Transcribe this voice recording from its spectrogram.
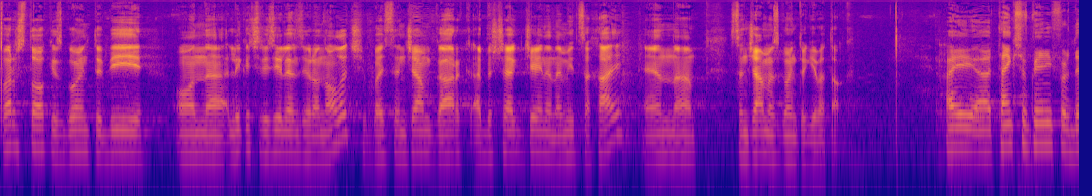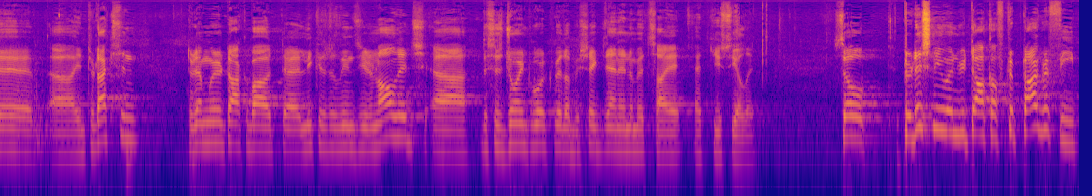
first talk is going to be on uh, leakage resilient zero knowledge by Sanjam Garg, Abhishek Jain, and Amit Sahai. And uh, Sanjam is going to give a talk. Hi, uh, thanks, Evgeny, for the uh, introduction. Today I'm going to talk about uh, leakage resilient zero knowledge. Uh, this is joint work with Abhishek Jain and Amit Sahai at UCLA. So traditionally, when we talk of cryptography,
